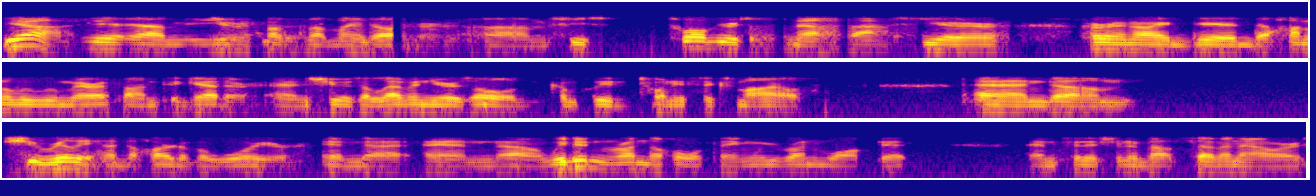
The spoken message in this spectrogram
Yeah, yeah. Um, you were talking about my daughter. Um, she's 12 years old now. Last year, her and I did the Honolulu Marathon together, and she was 11 years old, completed 26 miles, and um, she really had the heart of a warrior in that. And uh, we didn't run the whole thing; we run walked it, and finished in about seven hours.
